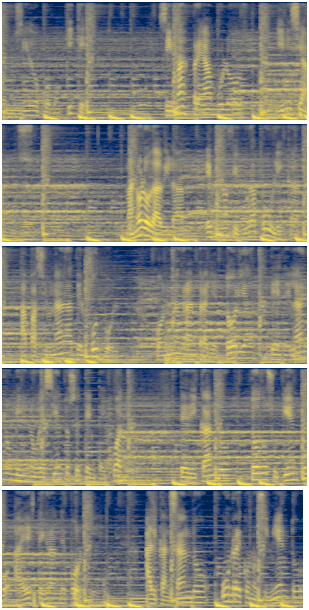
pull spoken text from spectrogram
conocido como Quique. Sin más preámbulos, iniciamos. Manolo Dávila es una figura pública apasionada del fútbol, con una gran trayectoria desde el año 1974, dedicando todo su tiempo a este gran deporte, alcanzando un reconocimiento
